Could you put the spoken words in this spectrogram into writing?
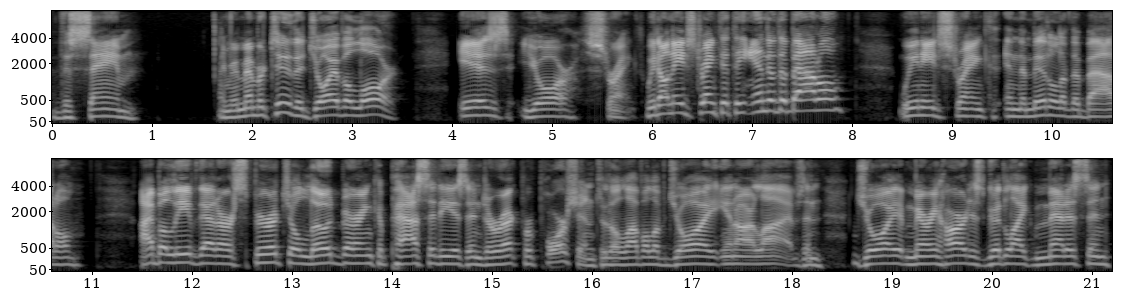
the same. And remember, too, the joy of the Lord is your strength. We don't need strength at the end of the battle. We need strength in the middle of the battle. I believe that our spiritual load bearing capacity is in direct proportion to the level of joy in our lives. And joy, merry heart, is good like medicine.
